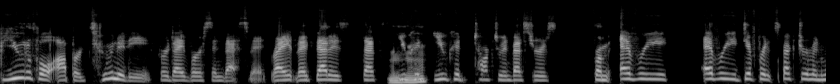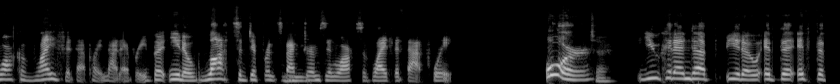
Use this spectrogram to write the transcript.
beautiful opportunity for diverse investment right? Like that is that's you could you could talk to investors from every every different spectrum and walk of life at that point not every but you know lots of different Mhm. spectrums and walks of life at that point or Sure. you could end up, you know, if the if the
